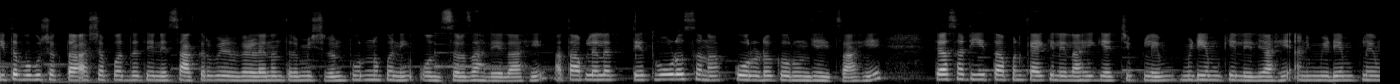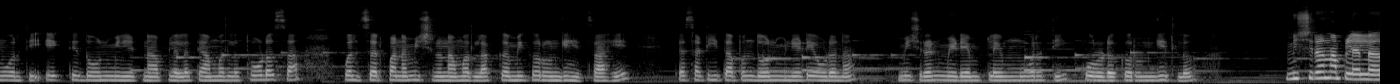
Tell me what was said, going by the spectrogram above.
इथं बघू शकता अशा पद्धतीने साखर विरघळल्यानंतर मिश्रण पूर्णपणे ओलसर झालेलं आहे. आता आपल्याला ते थोडंसं ना कोरडं करून घ्यायचं आहे. त्यासाठी इथं आपण काय केलेलं आहे गॅसची फ्लेम मिडियम केलेली आहे आणि मिडियम फ्लेमवरती एक ते दोन मिनिटनं आपल्याला त्यामधला थोडासा वलसरपणा मिश्रणामधला कमी करून घ्यायचा आहे. त्यासाठी इथं आपण दोन मिनिट एवढं ना मिश्रण मिडियम फ्लेमवरती कोरडं करून घेतलं. मिश्रण आपल्याला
